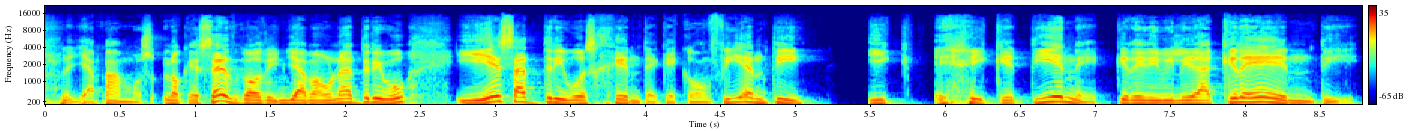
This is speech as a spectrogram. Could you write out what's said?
llamamos lo que Seth Godin llama una tribu, y esa tribu es gente que confía en ti y, y que tiene credibilidad, cree en ti,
